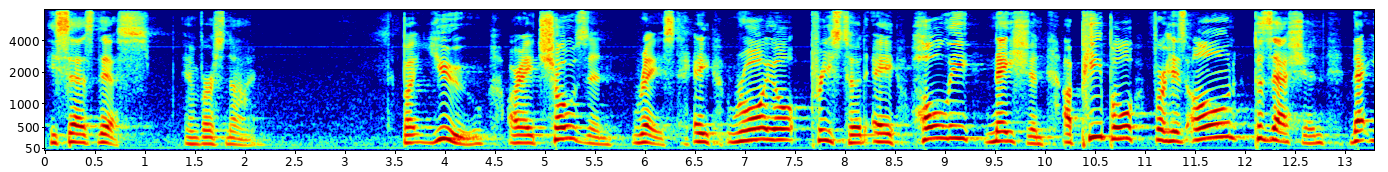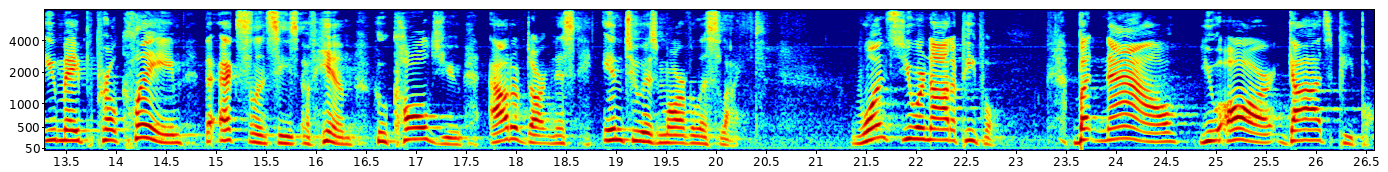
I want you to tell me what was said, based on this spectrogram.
he says this in verse 9. But you are a chosen race, a royal priesthood, a holy nation, a people for his own possession, that you may proclaim the excellencies of him who called you out of darkness into his marvelous light. Once you were not a people, but now you are God's people.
